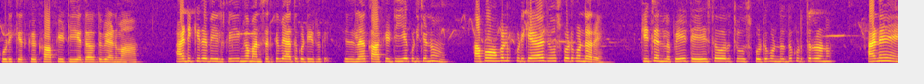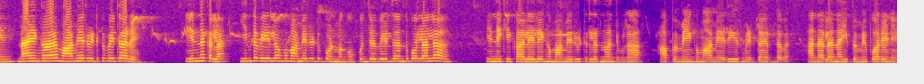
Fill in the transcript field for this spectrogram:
குடிக்கிறதுக்கு காஃபி டீ ஏதாவது வேணுமா? அடிக்கிற வெயிலுக்கு எங்கள் மனசருக்கு வேத்து கொட்டிட்டு இருக்கு. இதில் காஃபி டீயே குடிக்கணும். அப்போ உங்களுக்கு பிடிக்காத ஜூஸ் போட்டு கொண்டாரேன் கிச்சனில் போய் டேஸ்ட்டாக ஒரு ஜூஸ் போட்டு கொண்டு வந்து கொடுத்துடணும். அண்ணே நான் எங்கள் மாமியார் வீட்டுக்கு போயிட்டு வரேன். என்ன கலா இந்த வெயிலில் உங்கள் மாமியார் வீட்டுக்கு போகணுமாங்க கொஞ்சம் வெயில் வந்து போகலாம்ல இன்னைக்கு காலையில் எங்கள் மாமியார் வீட்டிலேருந்து வந்தீங்களா? அப்போமே எங்கள் மாமியார் இருமிட்டு தான் இருந்தவ. அதனால் நான் இப்போமே போகிறேனே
